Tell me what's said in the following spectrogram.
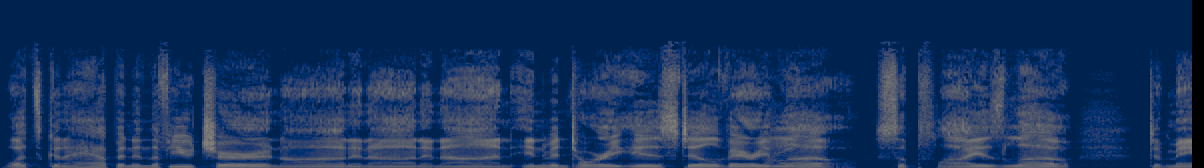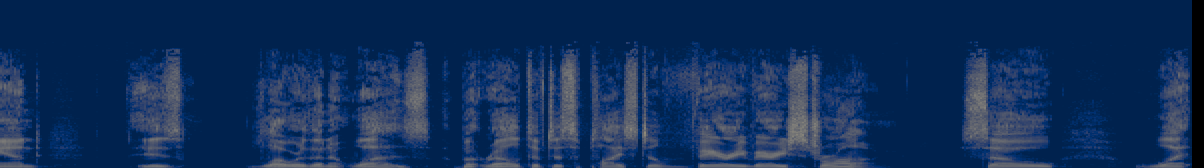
what's going to happen in the future and on and on and on, inventory is still very low. Supply is low. Demand is lower than it was, but relative to supply, still very, very strong. So, what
